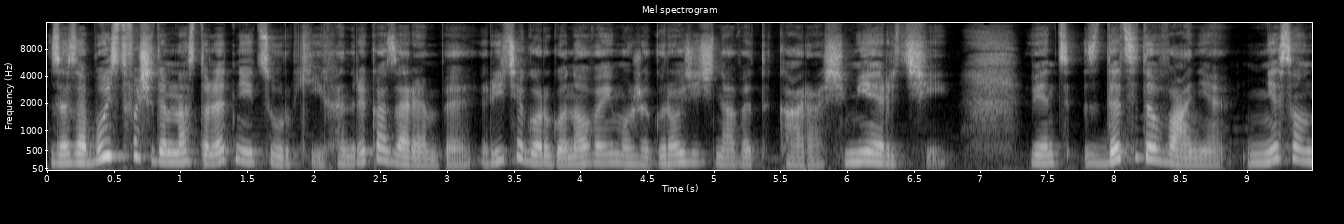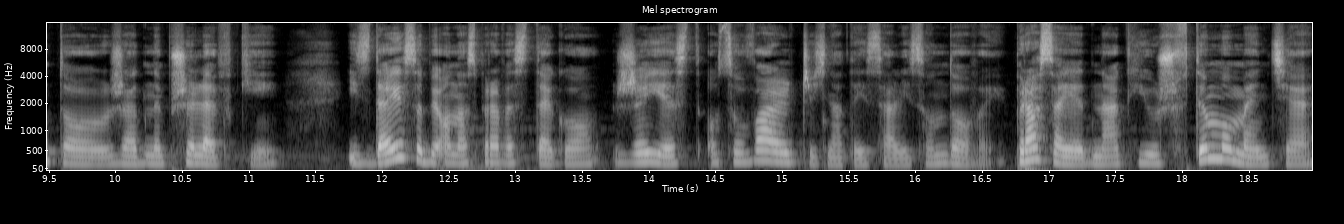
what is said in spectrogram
Za zabójstwo 17-letniej córki Henryka Zaręby Ricie Gorgonowej może grozić nawet kara śmierci. Więc zdecydowanie nie są to żadne przelewki i zdaje sobie ona sprawę z tego, że jest o co walczyć na tej sali sądowej. Prasa jednak już w tym momencie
